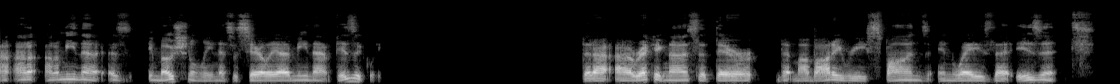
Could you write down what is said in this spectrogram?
I, I, don't, I don't mean that as emotionally necessarily, I mean that physically. That I, I recognize that there that my body responds in ways that isn't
